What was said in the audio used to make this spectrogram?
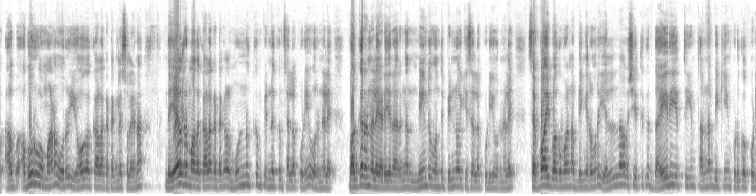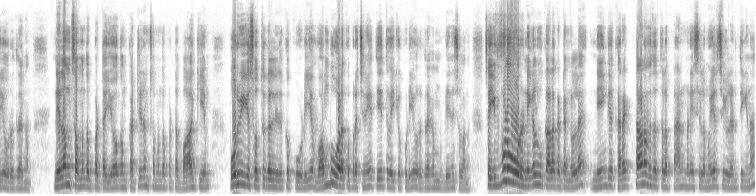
அபூர்வமான ஒரு யோக காலகட்டங்களே சொல்ல ஏன்னா இந்த ஏழரை மாத காலகட்டங்கள் முன்னுக்கும் பின்னுக்கும் செல்லக்கூடிய ஒரு நிலை. வக்கர நிலை அடைகிறாருங்க. மீண்டும் வந்து பின்னோக்கி செல்லக்கூடிய ஒரு நிலை. செவ்வாய் பகவான் அப்படிங்கிறவர் எல்லா விஷயத்துக்கும் தைரியத்தையும் தன்னம்பிக்கையும் கொடுக்கக்கூடிய ஒரு கிரகம். நிலம் சம்பந்தப்பட்ட யோகம் கட்டிடம் சம்பந்தப்பட்ட பாக்கியம் பூர்வீக சொத்துக்கள் இருக்கக்கூடிய வம்பு வழக்கு பிரச்சனையை தீர்த்து வைக்கக்கூடிய ஒரு கிரகம் அப்படின்னு சொல்லுவாங்க. ஸோ இவ்வளோ ஒரு நிகழ்வு காலகட்டங்களில் நீங்கள் கரெக்டான விதத்தில் பிளான் பண்ணி சில முயற்சிகள் எடுத்தீங்கன்னா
